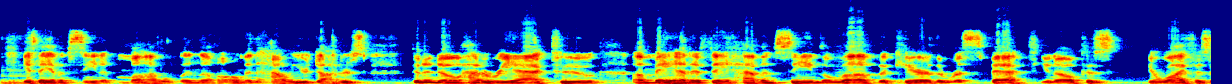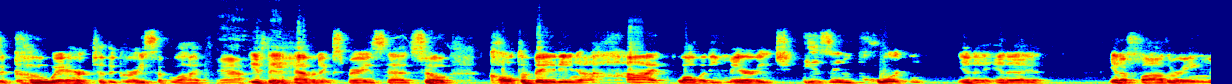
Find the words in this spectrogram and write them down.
mm-hmm. if they haven't seen it modeled in the home? And how are your daughters going to know how to react to a man if they haven't seen the love, the care, the respect, you know, because your wife is a co-heir to the grace of life yeah. if they haven't experienced that so cultivating a high quality marriage is important in a in a in a fathering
